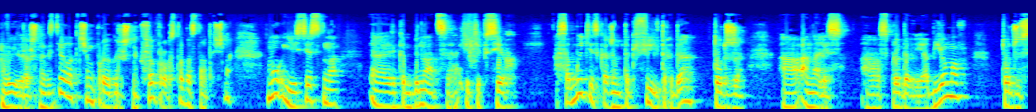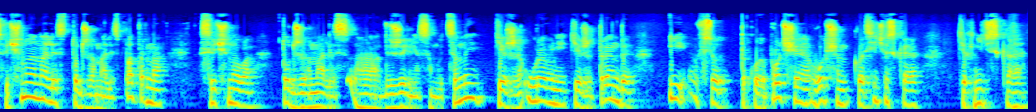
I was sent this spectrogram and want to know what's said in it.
выигрышных сделок, чем проигрышных. Все просто, достаточно. Ну и, естественно, э, комбинация этих всех событий, скажем так, фильтры, да, тот же а, анализ а, спредов и объемов, тот же свечной анализ, тот же анализ паттерна свечного, тот же анализ а, движения самой цены, те же уровни, те же тренды и все такое прочее. В общем, классическая техническая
